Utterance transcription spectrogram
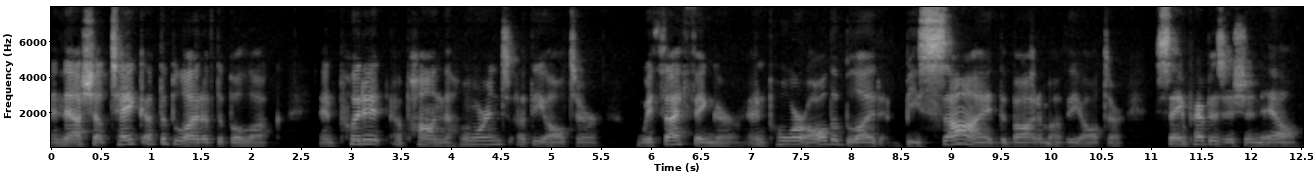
and thou shalt take of the blood of the bullock, and put it upon the horns of the altar with thy finger, and pour all the blood beside the bottom of the altar. Same preposition, El.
